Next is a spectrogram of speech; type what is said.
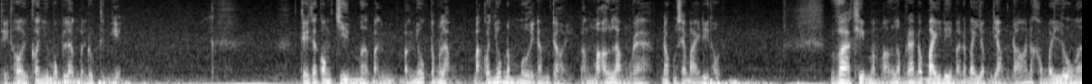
Thì thôi coi như một lần mình rút kinh nghiệm. Kể cả con chim á, bạn bạn nhốt trong lòng. Bạn có nhốt nó 10 năm trời bạn mở lòng ra nó cũng sẽ bay đi thôi. Và khi mà mở lòng ra nó bay đi mà nó bay vòng vòng đó nó không bay luôn á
